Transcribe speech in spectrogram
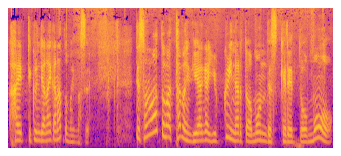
入ってくるんじゃないかなと思います。で、その後は多分利上げがゆっくりになるとは思うんですけれども、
